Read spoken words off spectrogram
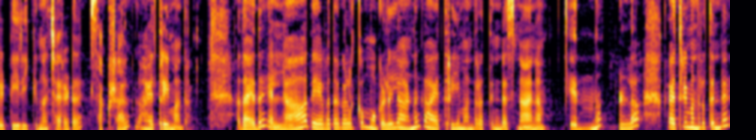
കെട്ടിയിരിക്കുന്ന ചരട് സാക്ഷാൽ ഗായത്രി മന്ത്രം. അതായത് എല്ലാ ദേവതകൾക്കും മുകളിലാണ് ഗായത്രി മന്ത്രത്തിന്റെ സ്നാനം എന്ന് ഉള്ള ഗായത്രി മന്ത്രത്തിന്റെ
